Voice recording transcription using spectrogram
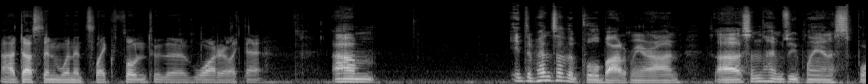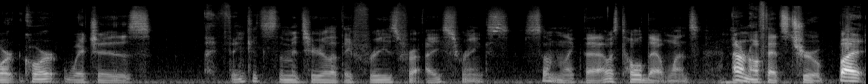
uh, Dustin, when it's like floating through the water like that? Um, it depends on the pool bottom you're on. Uh, sometimes we play on a sport court, which is, I think it's the material that they freeze for ice rinks, something like that. I was told that once. I don't know if that's true, but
